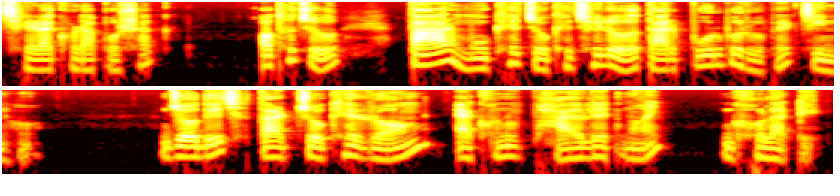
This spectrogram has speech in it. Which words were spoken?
ছেঁড়া খোড়া পোশাক, অথচ তার মুখে চোখে ছিল তার পূর্বরূপের চিহ্ন। যদিচ তার চোখের রং এখনও ভায়োলেট নয়, ঘোলাটে।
